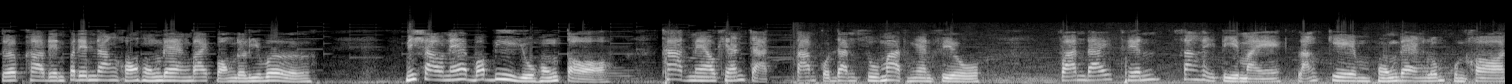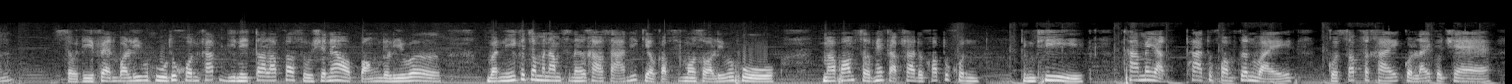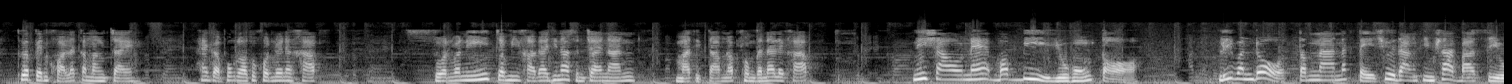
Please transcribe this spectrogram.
เสิร์ฟข่าวเด่นประเด็นดังของหงแดงบายป๋องเดลิเวอร์ นิชาวแนะบ๊อบบี้อยู่หงต่อ ทาดแมวแค้นจัดตามกดดันซูมาถึงแอนฟิลฟานไดเทนสร้างสถิติใหม่ หลังเกมหงแดงล้มขุนคอน สวัสดีแฟนบอลลิเวอร์พูลทุกคนครับ ยินดีต้อนรับเข้าสู่ช anel ป๋องเดลิเวอร์วันนี้ก็จะมานำเสนอข่าวสารที่เกี่ยวกับสโมสรลิเวอร์พูลมาพร้อมเสริมให้กับชาวเดอะคอปทุกคน ถึงที่ ถ้าไม่อยากพลาดทุกความเคลื่อนไหว กด Subscribe กดไลค์กดแชร์ เพื่อเป็นขวัญและกำลังใจ ให้กับพวกเราทุกคนด้วยนะครับ ส่วนวันนี้จะมีข่าวใดที่น่าสนใจนั้น มาติดตามรับชมกันได้เลยครับ นิชาวแนะบ๊อบบี้อยู่หงต่อลิวันโดตำนานนักเตะชื่อดังทีมชาติบราซิล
